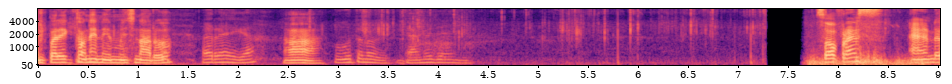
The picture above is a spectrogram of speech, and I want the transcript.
ఇనుపరేకుతోనే నిర్మించినారు. సో ఫ్రెండ్స్ అండ్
